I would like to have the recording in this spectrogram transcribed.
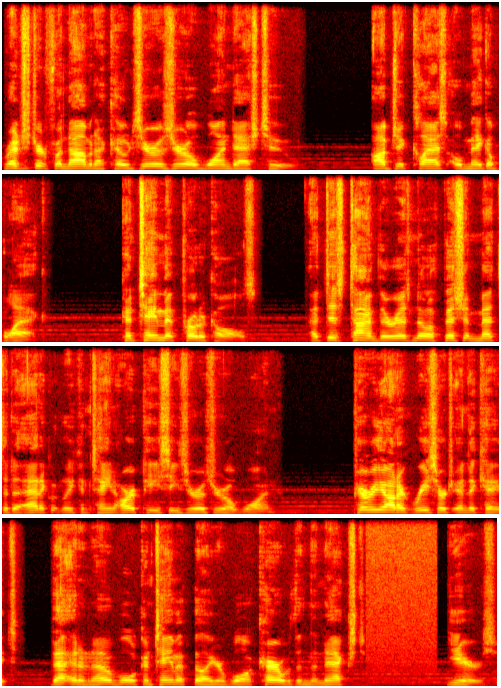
Registered Phenomena Code 001-2 Object Class Omega Black Containment Protocols At this time there is no efficient method to adequately contain RPC-001. Periodic research indicates that an inevitable containment failure will occur within the next years.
